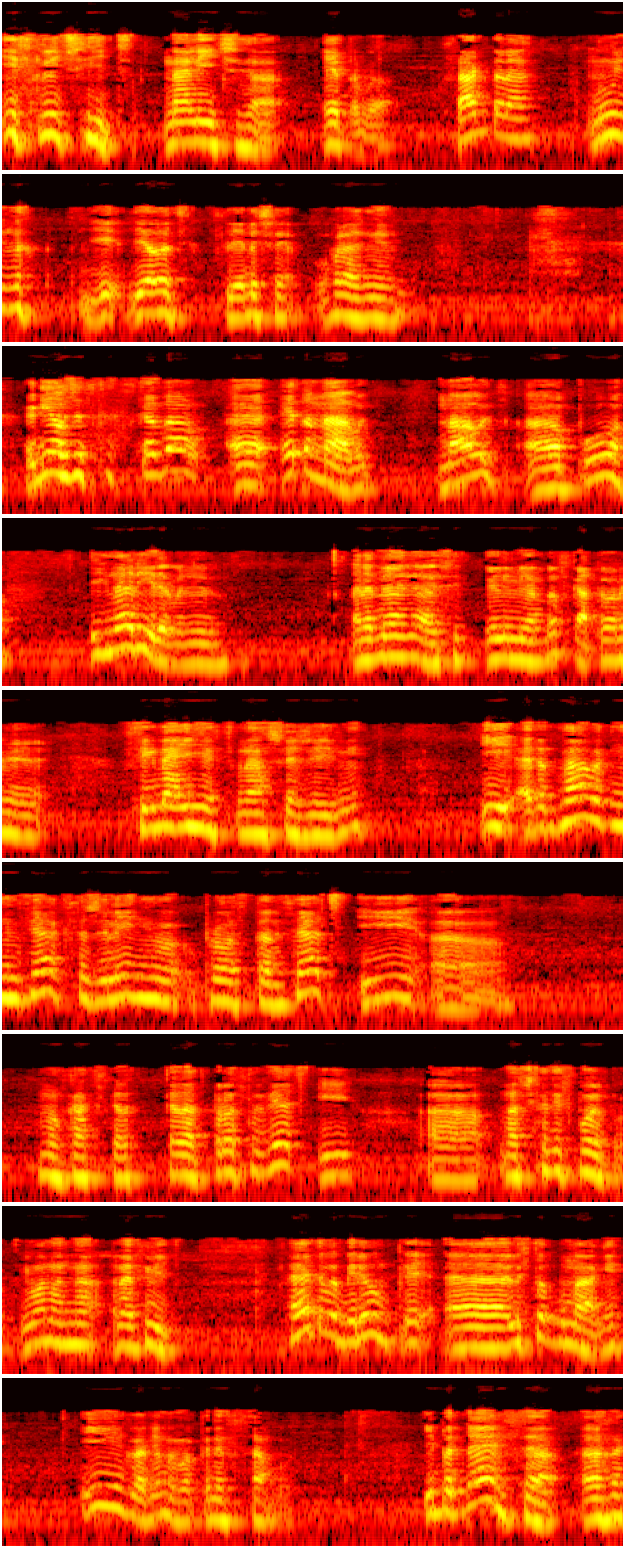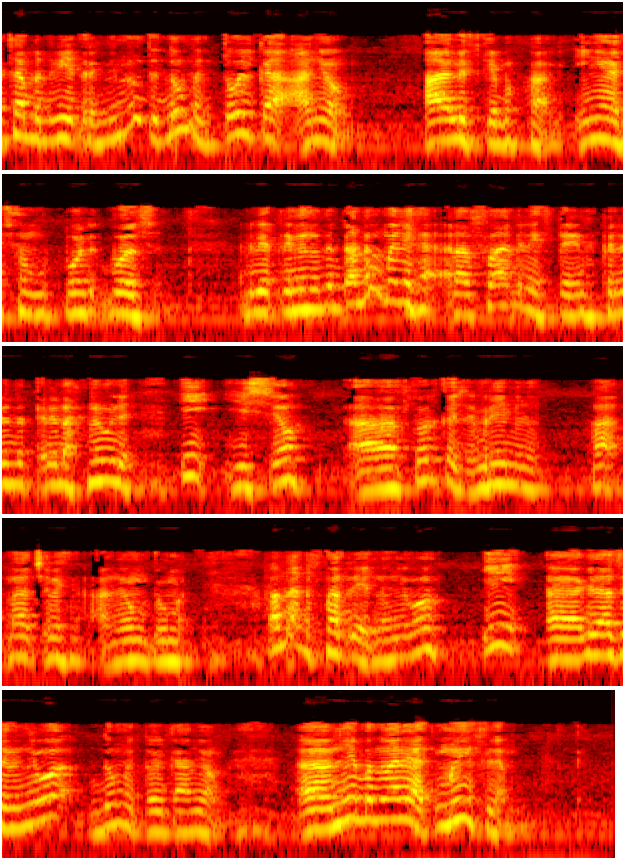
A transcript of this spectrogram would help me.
исключить наличие этого фактора, нужно де делать следующее упражнение. Как я уже сказал, э, это навык, навык э, по игнорированию раздражающих элементов, которые всегда есть в нашей жизни. И этот навык нельзя, к сожалению, просто взять и э, ну как сказать, просто взять и э, начать использовать. Его нужно развить. Для этого берем э, листок бумаги и кладем его перед собой. И пытаемся э, хотя бы 2-3 минуты думать только о нем, о листке бумаги, и ни о чем больше. 2-3 минуты подумали, расслабились, передохнули, и еще э, столько же времени начали о нем думать. Вам надо смотреть на него и, э, глядя на него, думать только о нем. Э, не позволять мыслям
